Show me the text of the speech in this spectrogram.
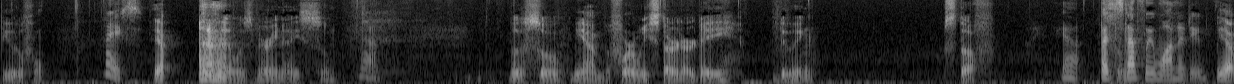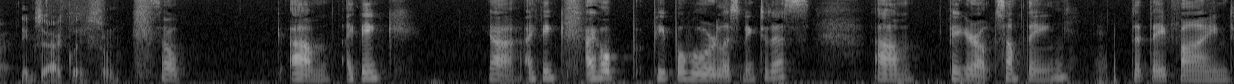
beautiful. Nice. Yep. it was very nice. So Yeah. so yeah, before we start our day doing stuff. Yeah, but So- stuff we want to do. Yep, exactly. So So, um, I think, yeah, I think, I hope people who are listening to this um, figure out something that they find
